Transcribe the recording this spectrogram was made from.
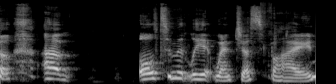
well, um, ultimately it went just fine.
